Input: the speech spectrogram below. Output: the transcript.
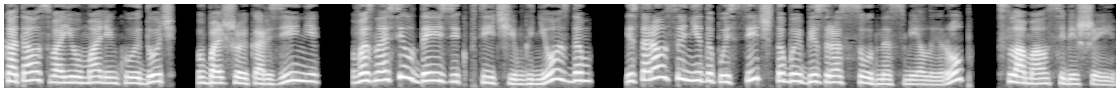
катал свою маленькую дочь в большой корзине, возносил Дейзи к птичьим гнездам и старался не допустить, чтобы безрассудно смелый Роб сломал себе шею.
